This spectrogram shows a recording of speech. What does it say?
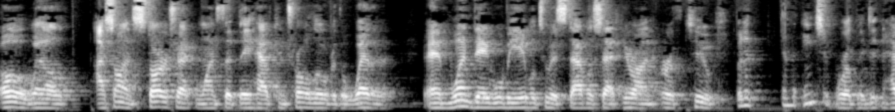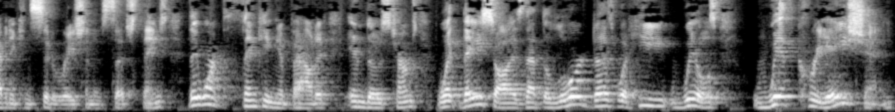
oh, well, I saw in Star Trek once that they have control over the weather. And one day we'll be able to establish that here on Earth too. But in the ancient world, they didn't have any consideration of such things. They weren't thinking about it in those terms. What they saw is that the Lord does what he wills with creation,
